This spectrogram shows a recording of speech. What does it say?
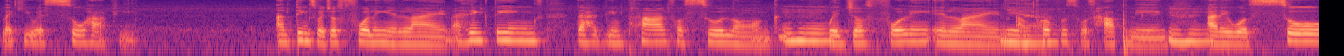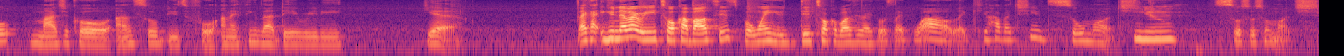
like you were so happy, and things were just falling in line. I think things that had been planned for so long Mhm. were just falling in line, Yeah. and purpose was happening Mhm. and it was so magical and so beautiful and i think that day really yeah like you never really talk about it but when you did talk about it like it was like wow like you have achieved so much yeah. so so so much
